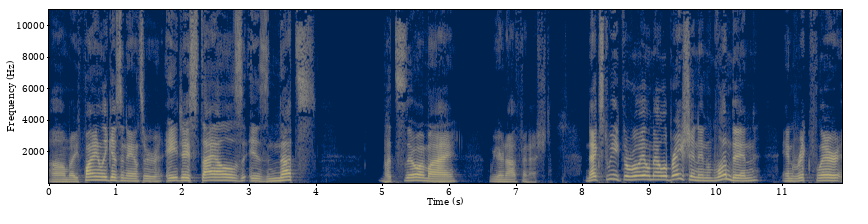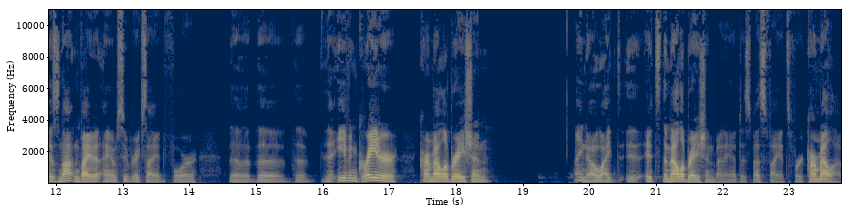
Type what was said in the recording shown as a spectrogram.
Um, but he finally gives an answer. AJ Styles is nuts, but so am I. We are not finished. Next week, the Royal Malibration in London, and Ric Flair is not invited. I am super excited for the the the, the even greater Carmelibration I know I it's the Melibration, but I had to specify it's for Carmella.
